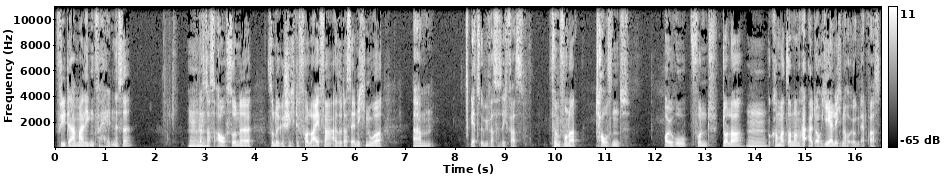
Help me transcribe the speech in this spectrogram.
für die damaligen Verhältnisse. Und dass das auch so eine so eine Geschichte for life war, also dass er nicht nur ähm, jetzt irgendwie was weiß ich was 500.000 Euro, Pfund, Dollar bekommen hat, sondern halt auch jährlich noch irgendetwas.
